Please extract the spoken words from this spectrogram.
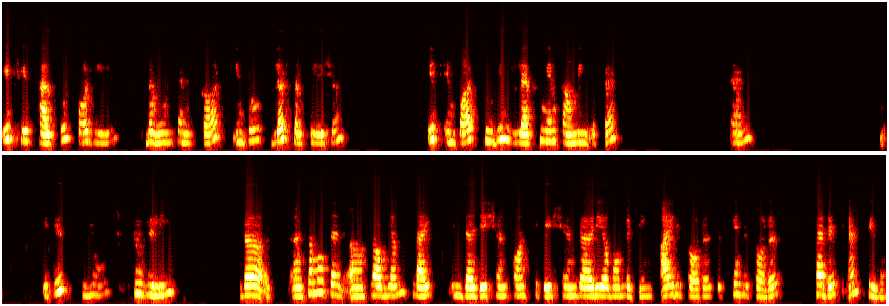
It is helpful for healing the wounds and scars, improves blood circulation. It imparts soothing, relaxing, and calming effects. And it is used to relieve the uh, some of the uh, problems like indigestion, constipation, diarrhea, vomiting, eye disorders, skin disorders, headache, and fever.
